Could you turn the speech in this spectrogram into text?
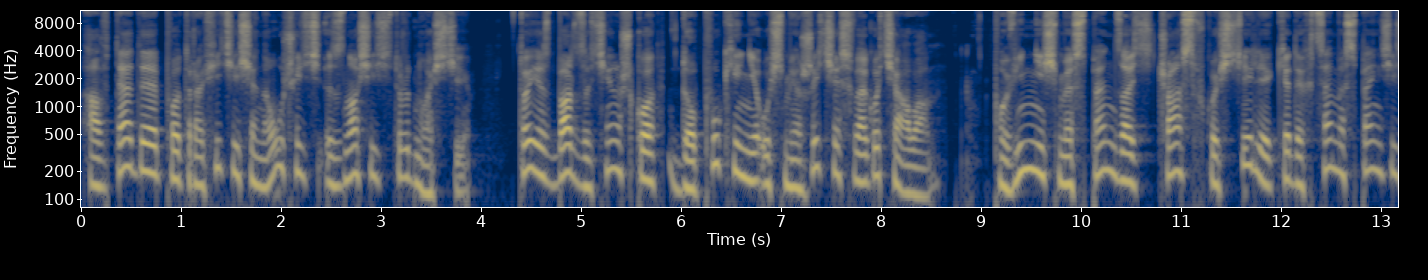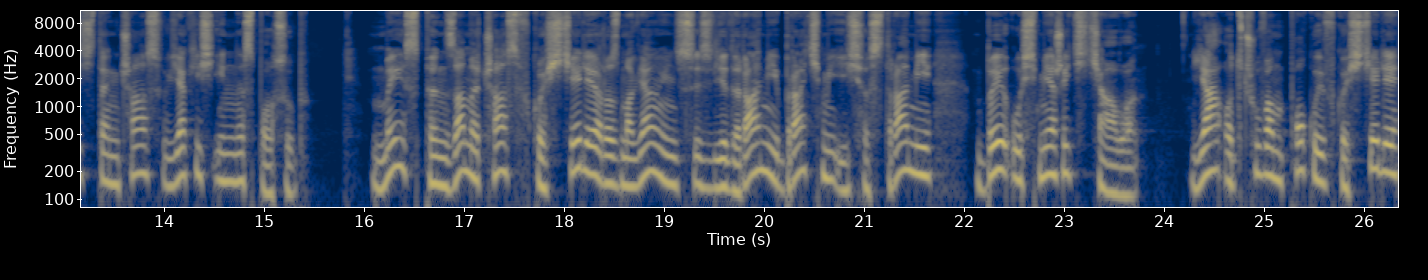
a wtedy potraficie się nauczyć znosić trudności. To jest bardzo ciężko, dopóki nie uśmierzycie swego ciała. Powinniśmy spędzać czas w kościele, kiedy chcemy spędzić ten czas w jakiś inny sposób. My spędzamy czas w kościele rozmawiając z liderami, braćmi i siostrami, by uśmierzyć ciało. Ja odczuwam pokój w kościele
